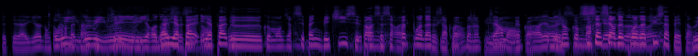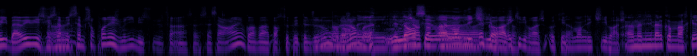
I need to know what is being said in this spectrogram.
péter la gueule. Donc ils Oui, remettent un oui, coup oui, de oui, pied oui, et oui. ils Là, il n'y a pas, y a pas oui. de comment dire, c'est pas une béquille, c'est pas, pas ça sert ouais. pas de point d'appui. hein. Clairement. Il y a des gens comme Si ça sert de point euh, d'appui, ouais. ça pète. hein. Oui, bah oui, oui, parce que ça, me, Ouais. ça me surprenait. Je me dis, mais ça, ça sert à rien, quoi, à part se péter le genou Non, ou la jambe. Non, c'est vraiment de l'équilibre. D'accord, équilibrage. équilibrage, ok. C'est vraiment de l'équilibrage. Un animal comme Marquez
